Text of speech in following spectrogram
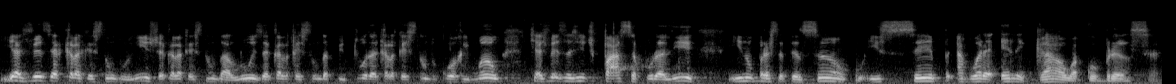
E às vezes é aquela questão do lixo, é aquela questão da luz, é aquela questão da pintura, é aquela questão do corrimão, que às vezes a gente passa por ali e não presta atenção. E sempre. Agora, é legal a cobrança,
